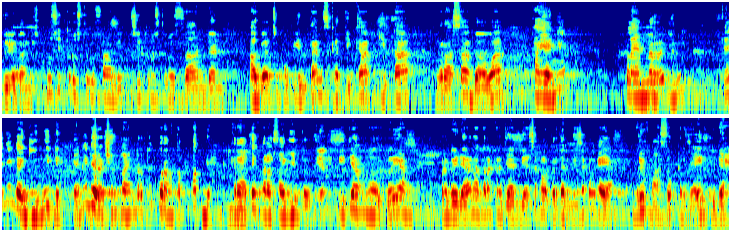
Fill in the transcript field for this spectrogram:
gitu Oke. kan diskusi terus-terusan diskusi terus-terusan dan agak cukup intens ketika kita ngerasa bahwa kayaknya planner ini kayaknya nggak gini deh kayaknya direction planner tuh kurang tepat deh kreatif ngerasa gitu Iya. itu yang menurut gue yang perbedaan antara kerjaan biasa kalau kerjaan biasa kan kayak brief masuk kerjain udah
